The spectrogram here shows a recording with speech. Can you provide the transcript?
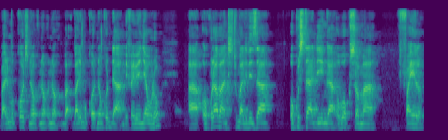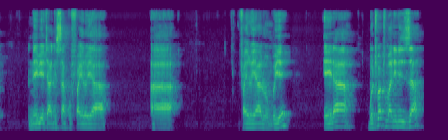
bali mu kooti n'okudda mu bifo ebyenjawulo uh, okulaba nti tumaliriza okustadinga oba okusoma file n'ebyetagisa ku fayiro ya uh, fayiro ya lumbuye. Era bwe tuba tumaliriza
